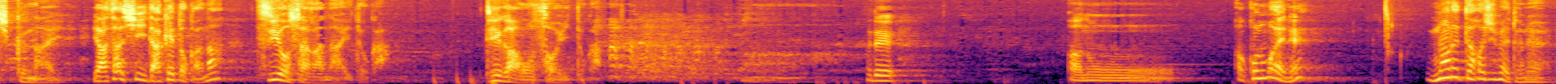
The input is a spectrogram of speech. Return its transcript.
しくない。優しいだけとかな。強さがないとか。手が遅いとか。で、あのーあこの前ね、生まれて初めてね、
